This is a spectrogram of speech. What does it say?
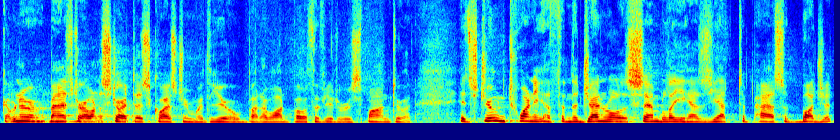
Governor McMaster, I want to start this question with you, but I want both of you to respond to it. It's June 20th, and the General Assembly has yet to pass a budget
